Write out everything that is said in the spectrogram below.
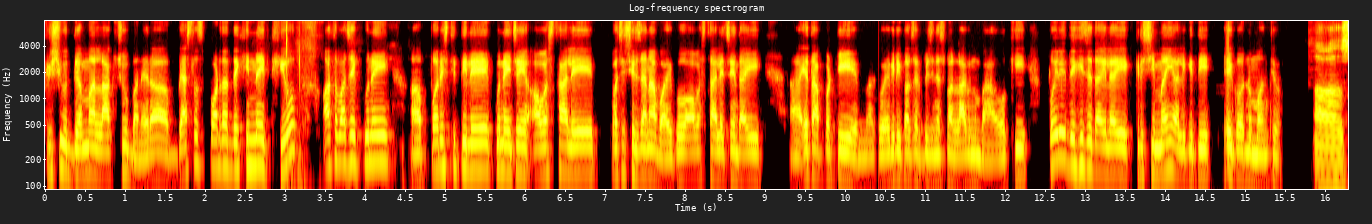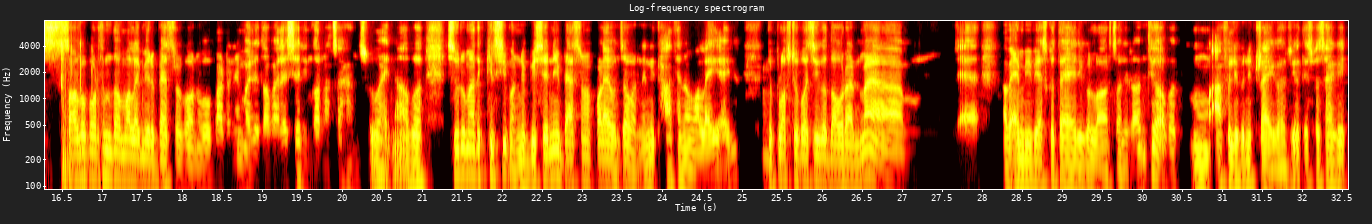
कृषि उद्यममा लाग्छु भनेर ब्याचलर्स पढ्दादेखि नै थियो अथवा चाहिँ कुनै परिस्थितिले कुनै चाहिँ अवस्थाले पछि सिर्जना भएको अवस्थाले चाहिँ दाई यतापट्टि एग्रिकल्चर बिजनेसमा लाग्नु भएको हो कि पहिल्यैदेखि चाहिँ दाइलाई कृषिमै अलिकति केही गर्नु मन थियो? सर्वप्रथम त मलाई मेरो ब्याचलरको अनुभवबाट नै मैले तपाईँलाई सेयरिङ गर्न चाहन्छु होइन? अब सुरुमा त कृषि भन्ने विषय नै ब्याचलरमा पढाइ हुन्छ भन्ने नि थाहा थिएन मलाई होइन? त्यो प्लस टू पछिको दौरानमा अब एमबिबिएसको तयारीको लहर चलिरहन्थ्यो अब आफूले पनि ट्राई गरियो। त्यस पछाडि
